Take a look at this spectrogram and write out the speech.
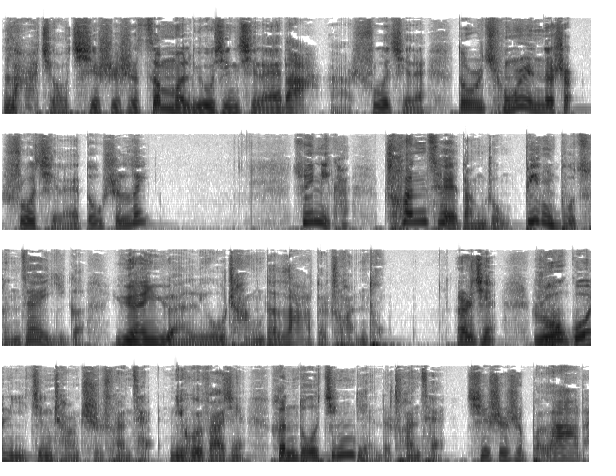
辣椒其实是这么流行起来的啊，说起来都是穷人的事儿，说起来都是泪。所以你看，川菜当中并不存在一个源远流长的辣的传统。而且，如果你经常吃川菜，你会发现很多经典的川菜其实是不辣的。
